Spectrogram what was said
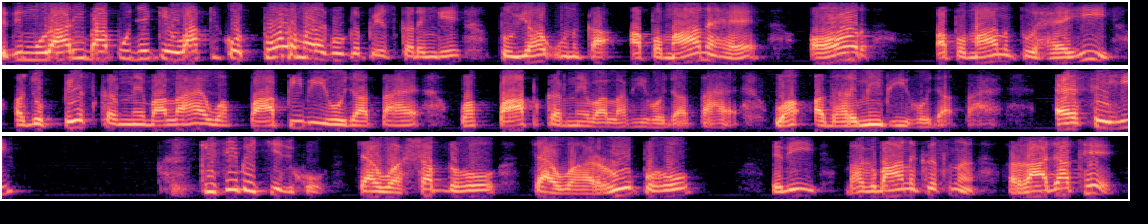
यदि मुरारी बापू जी के वाक्य को तोड़ मरोड़ करके पेश करेंगे तो यह उनका अपमान है और अपमान तो है ही, और जो पेश करने वाला है वह पापी भी हो जाता है, वह पाप करने वाला भी हो जाता है, वह अधर्मी भी हो जाता है। ऐसे ही किसी भी चीज़ को, चाहे वह शब्द हो, चाहे वह रूप हो यदि भगवान कृष्ण राजा थे,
